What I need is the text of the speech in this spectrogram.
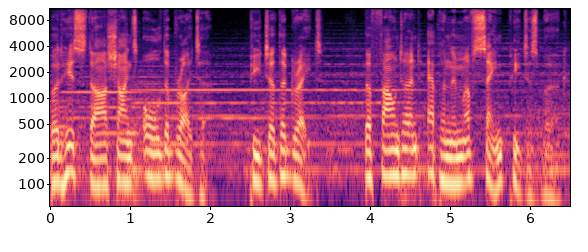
But his star shines all the brighter, Peter the Great, the founder and eponym of St. Petersburg.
